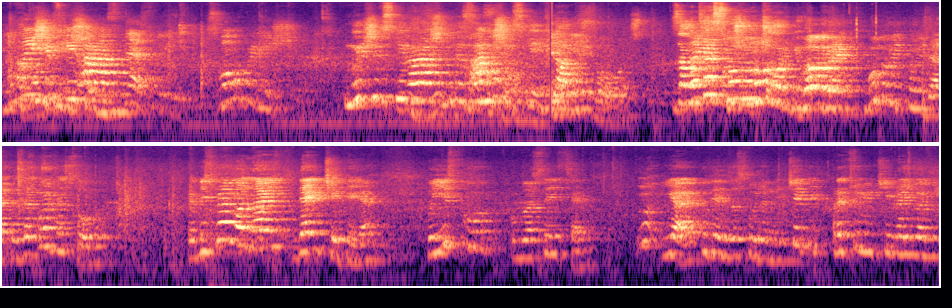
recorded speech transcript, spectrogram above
Ну, Вишивський гараж де стоїть? В своєму приміщенні. Мишівський гараж буде за Мишівський. Так. За оце слово чорні. Добре, буду за кожне слово. Візьмемо навіть День вчителя, поїздку в обласний центр. Ну, я, як один заслужений вчитель, працюючи в районі,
